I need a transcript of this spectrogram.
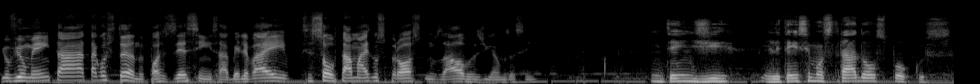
E o Vilman tá, tá gostando, posso dizer assim, sabe? Ele vai se soltar mais nos próximos álbuns, digamos assim. Entendi. Ele tem se mostrado aos poucos.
